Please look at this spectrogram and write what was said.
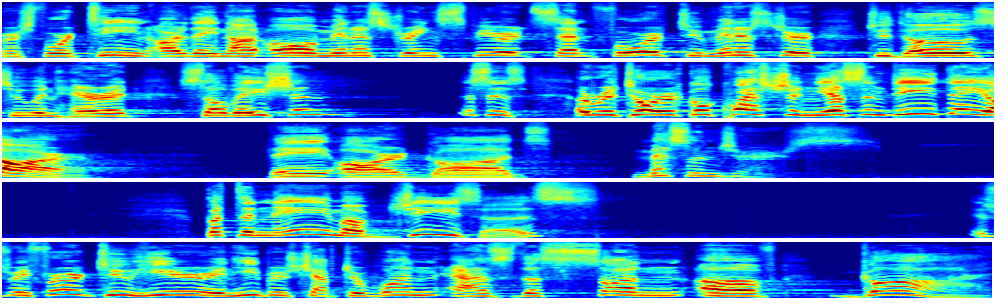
verse 14 Are they not all ministering spirits sent forth to minister to those who inherit salvation? This is a rhetorical question. Yes, indeed, they are. They are God's messengers. But the name of Jesus is referred to here in Hebrews chapter 1 as the Son of God.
